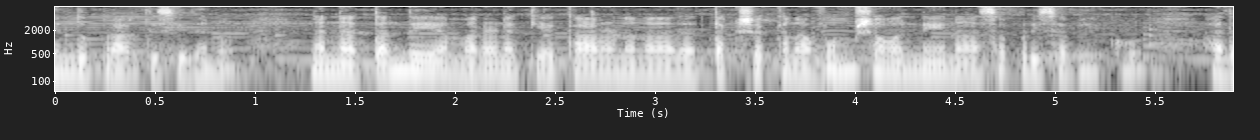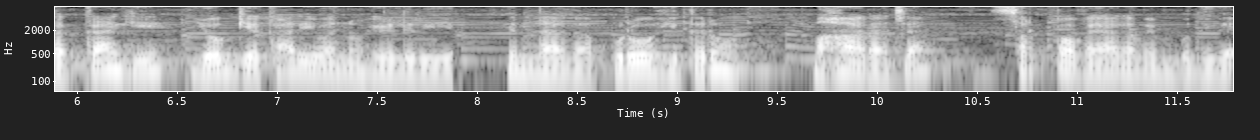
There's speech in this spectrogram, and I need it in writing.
ಎಂದು ಪ್ರಾರ್ಥಿಸಿದನು. ನನ್ನ ತಂದೆಯ ಮರಣಕ್ಕೆ ಕಾರಣನಾದ ತಕ್ಷಕನ ವಂಶವನ್ನೇ ನಾಶಪಡಿಸಬೇಕು ಅದಕ್ಕಾಗಿ ಯೋಗ್ಯ ಕಾರ್ಯವನ್ನು ಹೇಳಿರಿ ಎಂದಾಗ ಪುರೋಹಿತರು, ಮಹಾರಾಜ, ಸರ್ಪವ್ಯಾಗವೆಂಬುದಿದೆ.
